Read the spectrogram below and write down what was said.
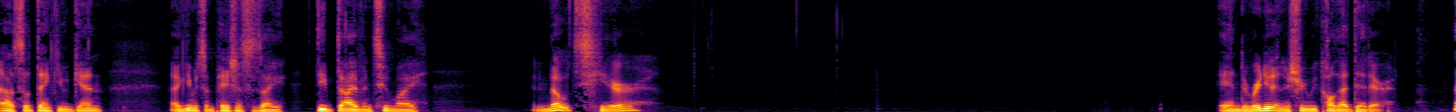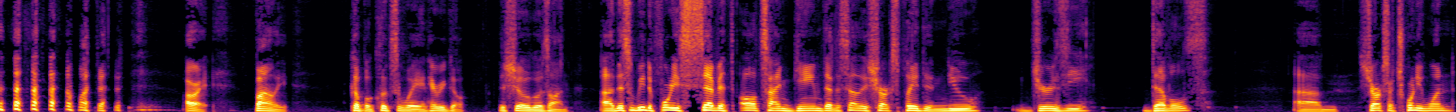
Uh, so thank you again. Uh, give me some patience as I deep dive into my notes here. In the radio industry, we call that dead air. My bad. All right, finally, a couple clicks away, and here we go. The show goes on. Uh, this will be the 47th all time game that the San Jose Sharks played the New Jersey Devils. Um, Sharks are 21,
